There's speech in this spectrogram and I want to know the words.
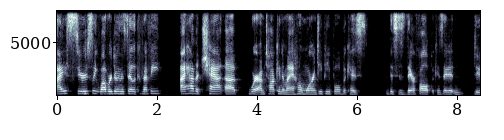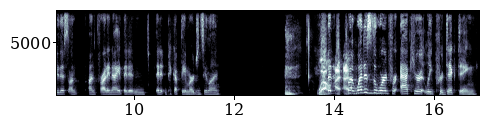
I seriously, while we're doing this daily covfefe, I have a chat up where I'm talking to my home warranty people because this is their fault because they didn't do this on on Friday night. They didn't they didn't pick up the emergency line. Well, But, I, I, but what is the word for accurately predicting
